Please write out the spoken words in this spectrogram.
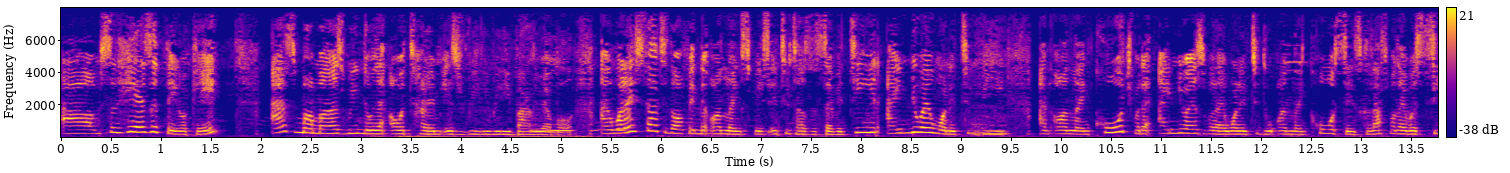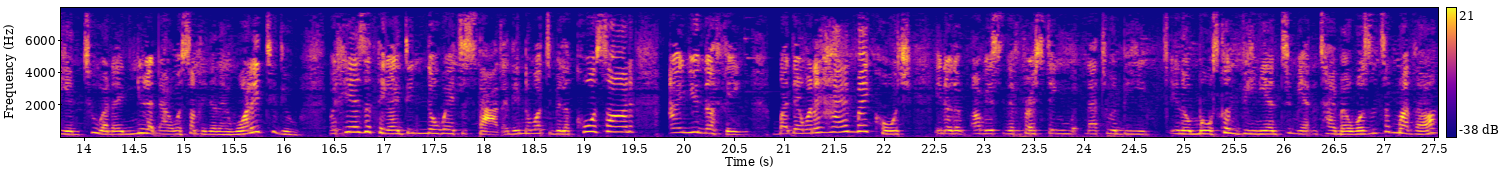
Um, so here's the thing, okay? As mamas, we know that our time is really, really valuable. And when I started off in the online space in 2017, I knew I wanted to be an online coach, but I knew as well I wanted to do online courses because that's what I was seeing too. And I knew that that was something that I wanted to do. But here's the thing I didn't know where to start. I didn't know what to build a course on. I knew nothing. But then when I hired my coach, you know, the, obviously the first thing that would be, you know, most convenient to me at the time, I wasn't a mother,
